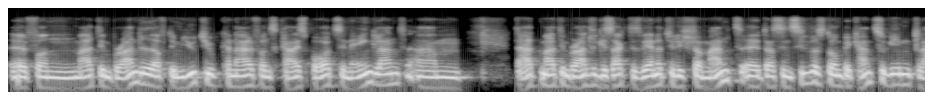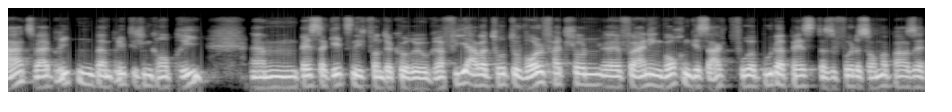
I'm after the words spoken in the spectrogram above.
äh, von Martin Brundle auf dem YouTube-Kanal von Sky Sports in England. Ähm, Da hat Martin Brundle gesagt, es wäre natürlich charmant, äh, das in Silverstone bekannt zu geben. Klar, zwei Briten beim britischen Grand Prix. Ähm, besser geht's nicht von der Choreografie. Aber Toto Wolf hat schon äh, vor einigen Wochen gesagt, vor Budapest, also vor der Sommerpause,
